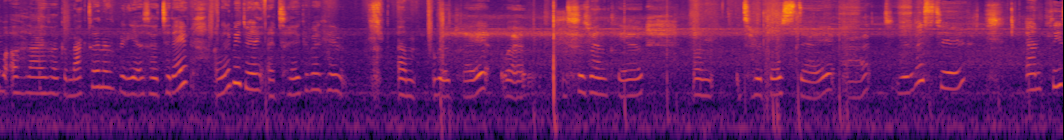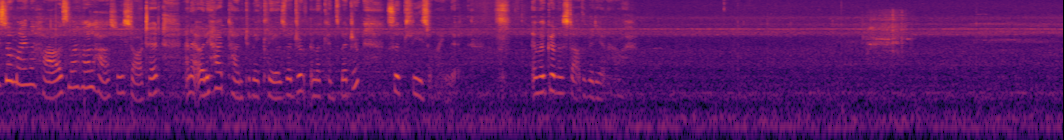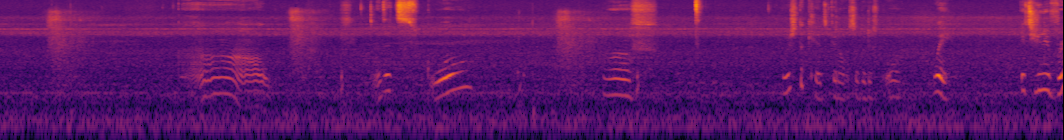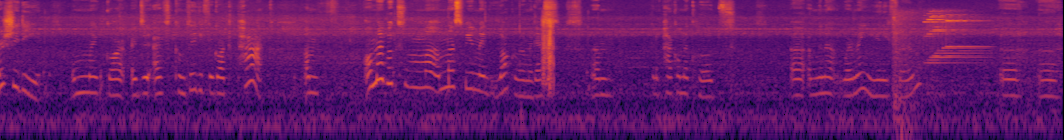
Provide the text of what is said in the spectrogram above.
Hey butterflies, welcome back to another video. So today I'm gonna be doing a take a vacation um role play where this is when Claire um it's her first day at university. And please don't mind the house. My whole house restarted and I only had time to make Claire's bedroom and the kids' bedroom. So please don't mind it. And we're gonna start the video now. Oh, it school? Ugh. I wish the kids could also go to school. Wait, it's university. Oh my god, I did. I've completely forgot to pack. Um, all my books mu- must be in my locker room, I guess. Um, I'm gonna pack all my clothes. Uh, I'm gonna wear my uniform. Uh, uh,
